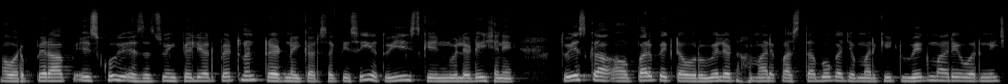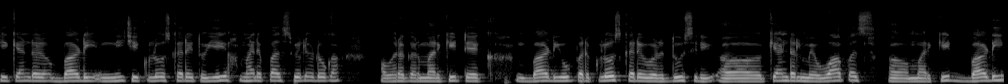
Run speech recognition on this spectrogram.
और फिर आप इसको as a swing failure pattern trade नहीं कर सकते, सही है? तो ये इसकी इनवेलिडेशन है। तो इसका परफेक्ट और वेलेट हमारे पास तब होगा जब मार्केट वेग मारे और नीचे कैंडल बॉडी नीचे क्लोज करे तो ये हमारे पास वेलेट होगा। और अगर मार्केट एक बॉडी ऊपर क्लोज करे और दूसरी कैंडल में वापस मार्केट बॉडी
